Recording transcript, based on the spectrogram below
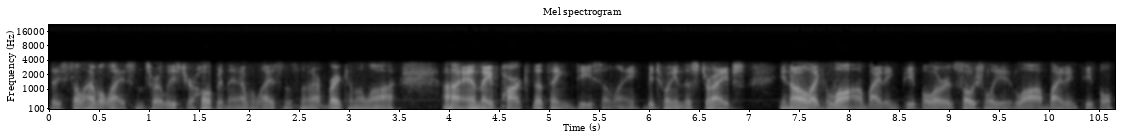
they still have a license, or at least you're hoping they have a license. They're not breaking the law, uh, and they park the thing decently between the stripes. You know, like law-abiding people or socially law-abiding people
